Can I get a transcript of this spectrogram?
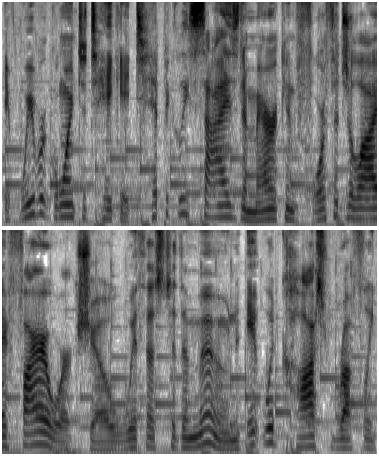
If we were going to take a typically sized American 4th of July fireworks show with us to the moon, it would cost roughly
